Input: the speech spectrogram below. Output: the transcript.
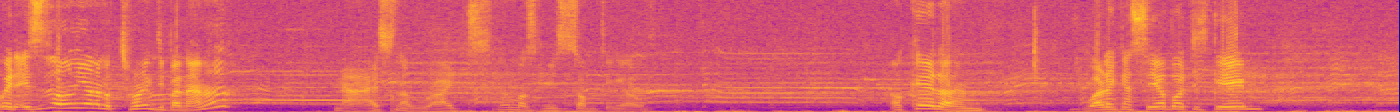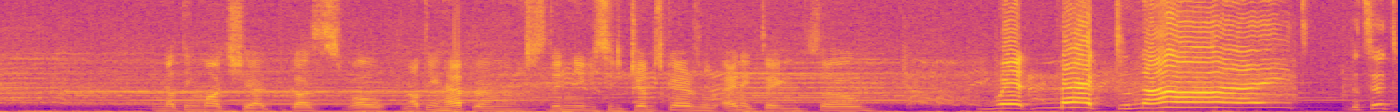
Wait, is it only animatronic the banana? Nah, it's not right. There must be something else. Okay then. What I can say about this game? Nothing much yet, because, well, nothing happened. Just didn't even see the jump scares or anything. So, with Mac tonight! That's it.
